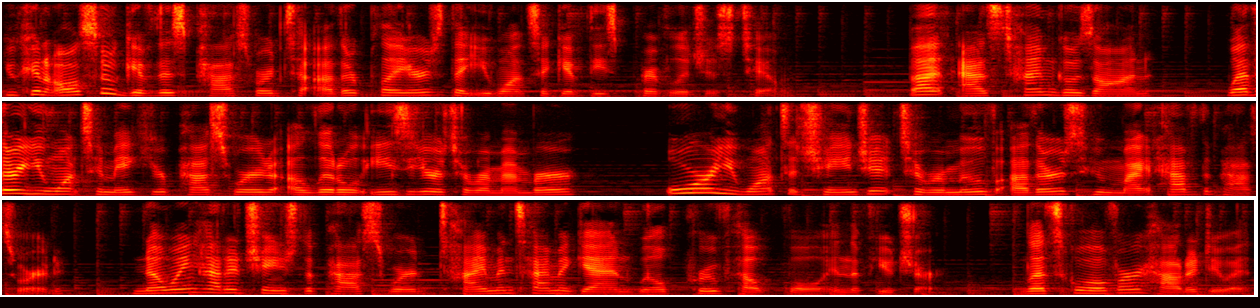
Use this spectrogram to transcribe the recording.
You can also give this password to other players that you want to give these privileges to. But as time goes on, whether you want to make your password a little easier to remember, or you want to change it to remove others who might have the password, knowing how to change the password time and time again will prove helpful in the future. Let's go over how to do it.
